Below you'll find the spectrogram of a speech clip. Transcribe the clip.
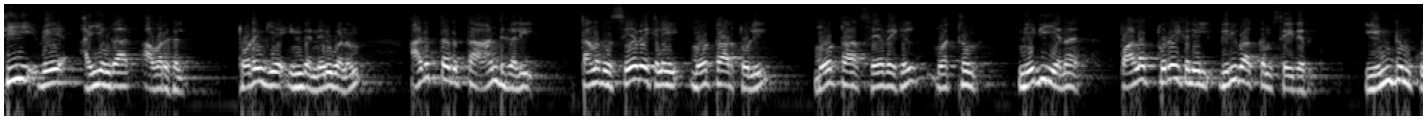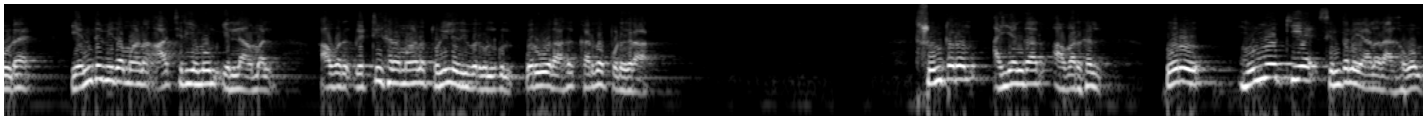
டி. வே. ஐயங்கார் அவர்கள் தொடங்கிய இந்த நிறுவனம் அடுத்தடுத்த ஆண்டுகளில் தனது சேவைகளை மோட்டார் தொழில் மோட்டார் சேவைகள் மற்றும் நிதி என பல துறைகளில் விரிவாக்கம் செய்தது. இன்றும் கூட எந்தவிதமான ஆச்சரியமும் இல்லாமல் அவர் வெற்றிகரமான தொழிலதிபர்களுக்குள் ஒருவராக கருதப்படுகிறார். சுந்தரம் ஐயங்கார் அவர்கள் ஒரு முன்னோக்கிய சிந்தனையாளராகவும்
